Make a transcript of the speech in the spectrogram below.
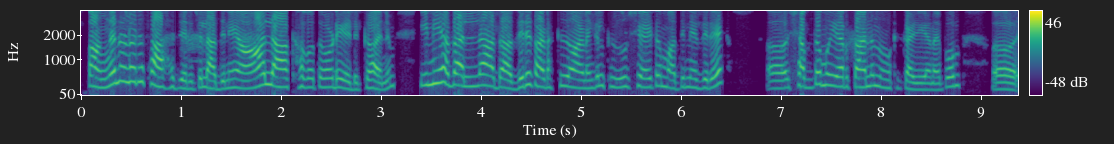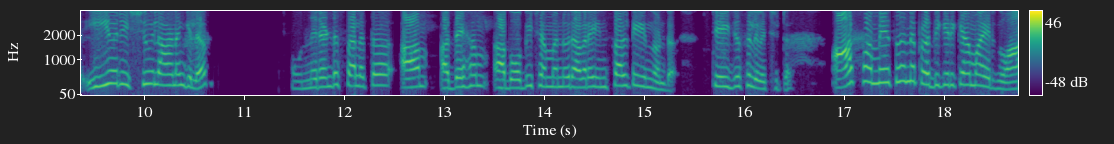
അപ്പൊ അങ്ങനെയുള്ള ഒരു സാഹചര്യത്തിൽ അതിനെ ആ ലാഘവത്തോടെ എടുക്കാനും ഇനി അതല്ല അത് അതിര് കടക്കുകയാണെങ്കിൽ തീർച്ചയായിട്ടും അതിനെതിരെ ശബ്ദമുയർത്താനും നമുക്ക് കഴിയണം. ഇപ്പം ഈ ഒരു ഇഷ്യൂലാണെങ്കിൽ ഒന്ന് രണ്ട് സ്ഥലത്ത് ആ അദ്ദേഹം ആ ബോബി ചെമ്മന്നൂർ അവരെ ഇൻസൾട്ട് ചെയ്യുന്നുണ്ട് സ്റ്റേജസിൽ വെച്ചിട്ട്. ആ സമയത്ത് തന്നെ പ്രതികരിക്കാമായിരുന്നു. ആ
